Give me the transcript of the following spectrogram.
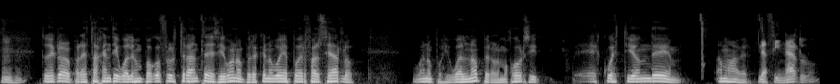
Entonces, claro, para esta gente igual es un poco frustrante decir, bueno, pero es que no voy a poder falsearlo. Bueno, pues igual no, pero a lo mejor si es cuestión de vamos a ver. De afinarlo.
